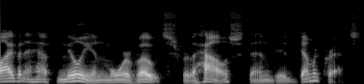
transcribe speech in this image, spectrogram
five and a half million more votes for the House than did Democrats.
